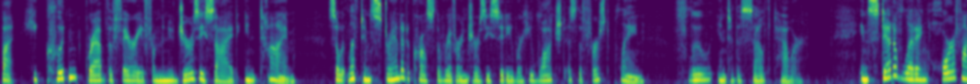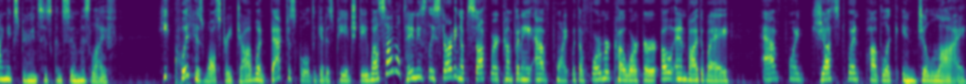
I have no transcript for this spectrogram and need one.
But he couldn't grab the ferry from the New Jersey side in time, so it left him stranded across the river in Jersey City, where he watched as the first plane flew into the South Tower. Instead of letting horrifying experiences consume his life, he quit his Wall Street job, went back to school to get his PhD, while simultaneously starting up software company AvePoint with a former coworker. Oh, and by the way, AvePoint just went public in July.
